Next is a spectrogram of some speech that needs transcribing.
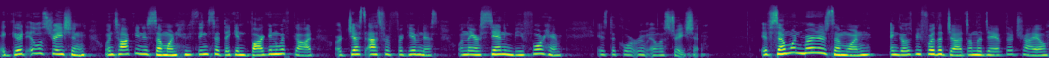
A good illustration when talking to someone who thinks that they can bargain with God or just ask for forgiveness when they are standing before Him is the courtroom illustration. If someone murders someone and goes before the judge on the day of their trial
